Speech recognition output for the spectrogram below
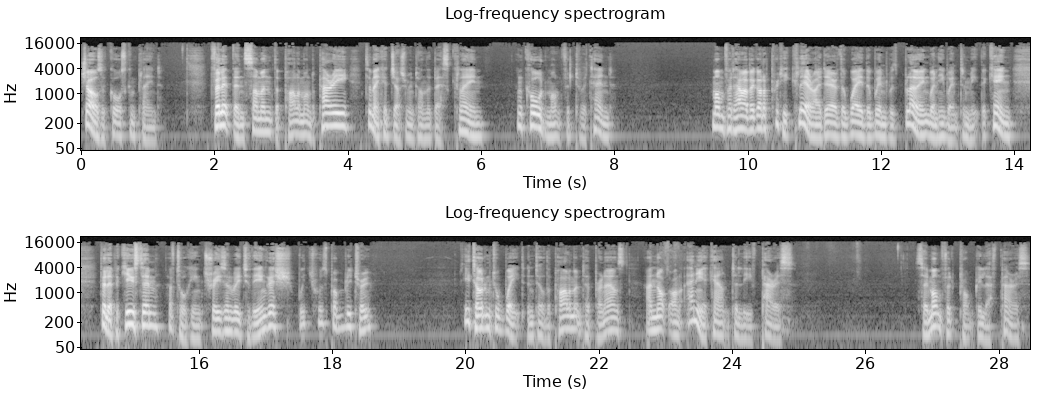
Charles, of course, complained. Philip then summoned the Parlement de Paris to make a judgment on the best claim, and called Montfort to attend. Montfort, however, got a pretty clear idea of the way the wind was blowing when he went to meet the king. Philip accused him of talking treasonably to the English, which was probably true. He told him to wait until the Parliament had pronounced and not on any account to leave Paris. So Montfort promptly left Paris.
